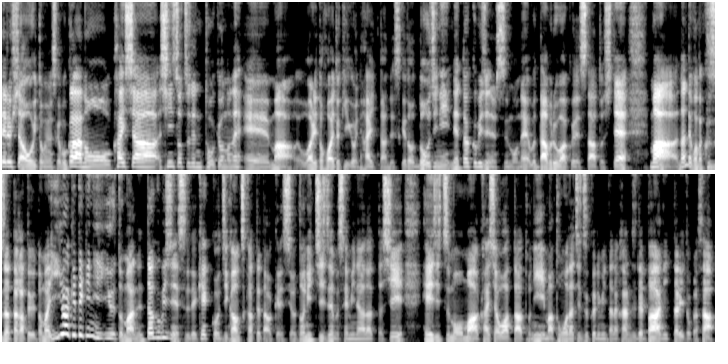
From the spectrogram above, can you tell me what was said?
ってる人は多いと思いますけど、僕はあの、会社、新卒で東京のね、えー、まあ、割とホワイト企業に入ったんですけど、同時にネットワークビジネスもね、ダブルワークでスタートして、まあ、なんでこんなクズだったかというと、まあ、言い訳的に言うと、まあ、ネットワークビジネスで結構時間を使ってたわけですよ。土日全部セミナーだったし、平日もまあ、会社終わった後に、まあ、友達作りみたいな感じでバーに行ったりとかさ、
